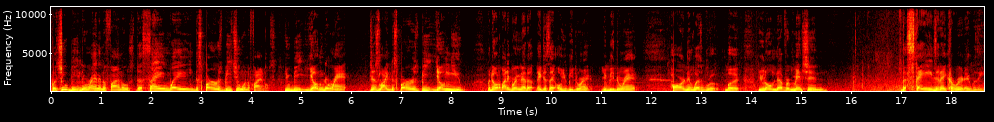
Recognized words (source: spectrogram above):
but you beat Durant in the finals the same way the Spurs beat you in the finals. You beat young Durant just like the Spurs beat young you. But don't nobody bring that up. They just say, "Oh, you beat Durant. You beat Durant, Harden, and Westbrook." But you don't never mention the stage of their career they was in.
